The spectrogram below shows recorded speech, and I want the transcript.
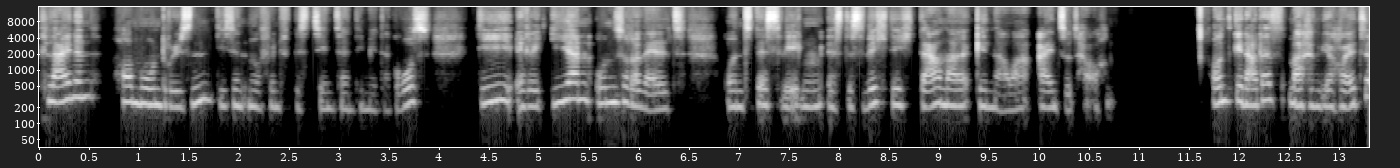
kleinen Hormondrüsen, die sind nur fünf bis zehn Zentimeter groß, die regieren unsere Welt und deswegen ist es wichtig, da mal genauer einzutauchen. Und genau das machen wir heute.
